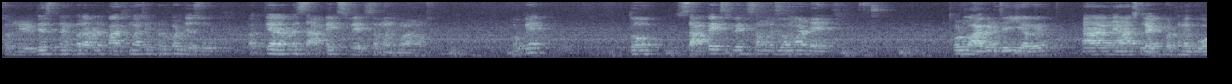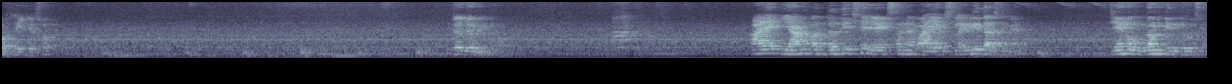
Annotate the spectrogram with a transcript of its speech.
સો નિર્દેશ ફ્રેમ પર આપણે પાંચમા ચેપ્ટર પર જશું. અત્યારે આપણે સાપેક્ષ વેગ સમજવાનો છે. ઓકે? તો સાપેક્ષ વેગ સમજવા માટે થોડું આગળ જઈએ હવે. આ અને આ સ્લાઇડ પર તમે બોર થઈ જશો. જોજો મિત્રો. આ એક યામ પદ્ધતિ છે x અને y અક્ષ લઈ લીધા છે મેં. જેનો ઉગમ બિંદુ છે.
